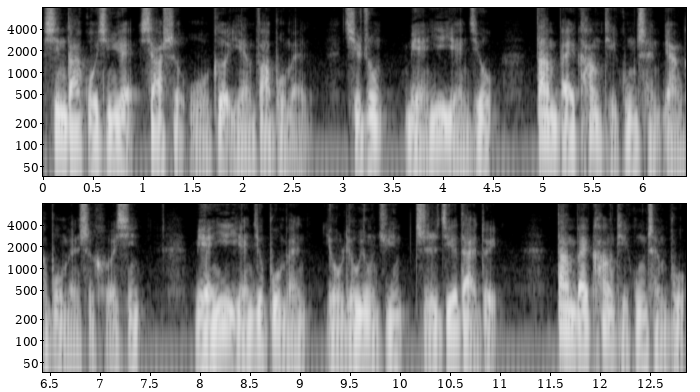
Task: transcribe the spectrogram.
信达国青院下设五个研发部门，其中免疫研究、蛋白抗体工程两个部门是核心。免疫研究部门由刘永军直接带队，蛋白抗体工程部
